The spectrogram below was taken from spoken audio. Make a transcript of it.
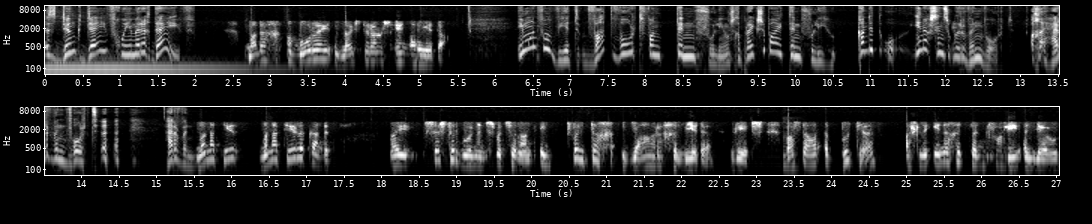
is Dink Dave. Goeiemôre Dave. Middag, môre luisteraars en Marieta. Iemand wil weet wat word van tinfolie? Ons gebruik so baie tinfolie. Kan dit enigsins oorwin word? Ag, herwin word. herwin. Maar natuurlik, maar natuurlik kan dit. My suster woon in Switserland en 20 jaar gelede reeds was daar 'n boete as hulle enige tinfolie in jou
